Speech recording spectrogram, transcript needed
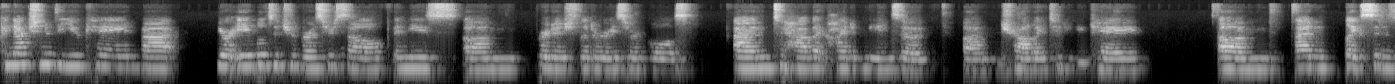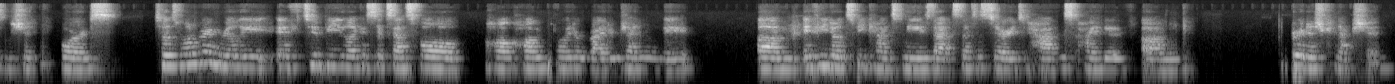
connection with the UK and that you're able to traverse yourself in these um British literary circles and to have that kind of means of um traveling to the UK. Um and like citizenship, of course. So I was wondering really if to be like a successful Hong Kong poet or writer generally, um if you don't speak Cantonese, that's necessary to have this kind of um British connection.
